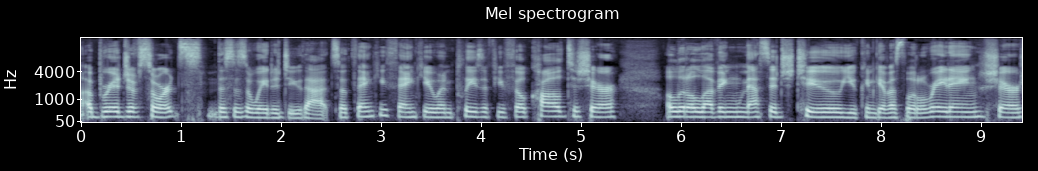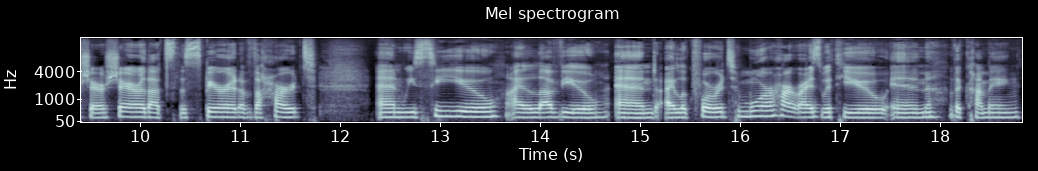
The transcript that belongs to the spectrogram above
a bridge of sorts, this is a way to do that. So thank you, thank you. And please, if you feel called to share a little loving message too. You can give us a little rating, share, share, share. That's the spirit of the heart. And we see you. I love you. And I look forward to more Heart Rise with you in the coming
